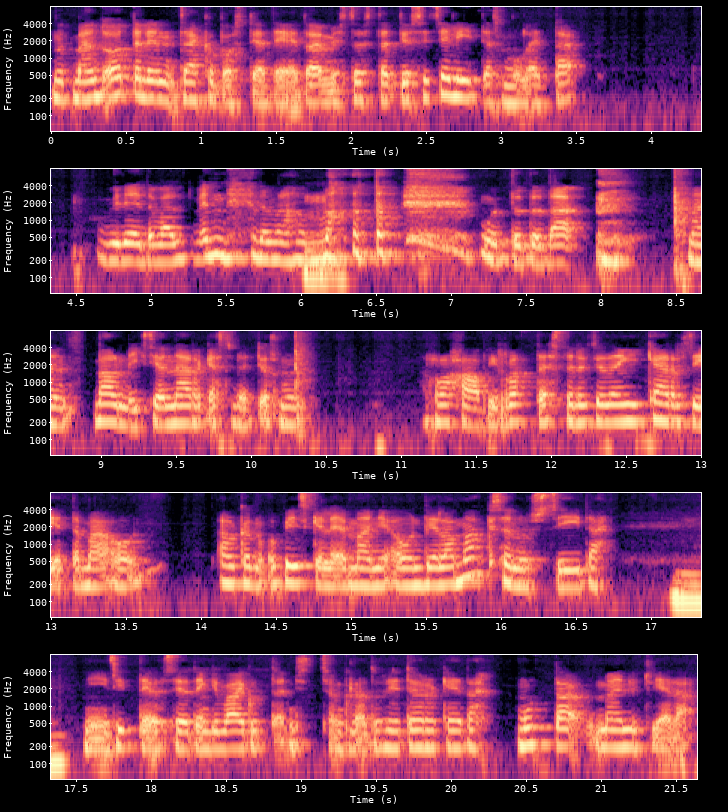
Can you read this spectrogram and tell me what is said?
Mutta mä nyt oottelin sähköpostia TE-toimistosta, että jos se selittäisi mulle, että miten tämä nyt menee tämä homma. Mm. Mutta tota, mä en valmiiksi ole närkästynyt, jos mun rahavirrat tästä nyt jotenkin kärsii, että mä oon alkanut opiskelemaan ja oon vielä maksanut siitä. Mm. Niin sitten jos se jotenkin vaikuttaa, niin sit se on kyllä tosi törkeetä. Mutta mä en nyt vielä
